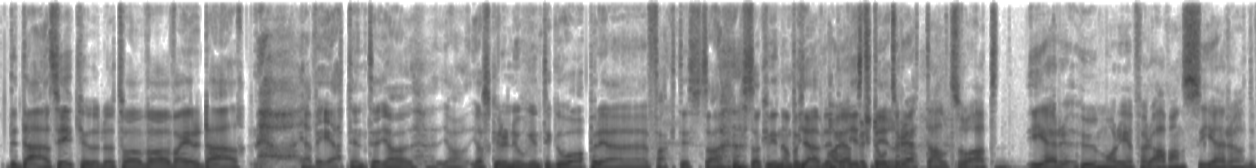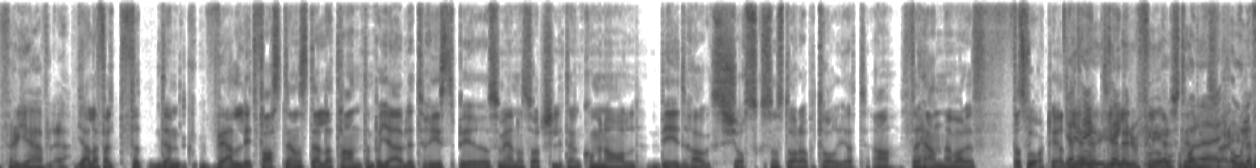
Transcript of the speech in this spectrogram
det där ser ju kul ut, vad, vad, vad är det där? "Ja, Jag vet inte, jag, jag, jag skulle nog inte gå på det faktiskt, sa, sa kvinnan på Gävle Har jag förstått rätt alltså att er humor är för avancerad för Gävle? I alla fall för den väldigt fast anställda tanten på Gävle turistbyrå som är någon sorts liten kommunal bidragskiosk som står där på torget. Ja, för henne var det för svårt helt Jag Gäller- tänk- gäller tänker det fler på i när Sverige? Olof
